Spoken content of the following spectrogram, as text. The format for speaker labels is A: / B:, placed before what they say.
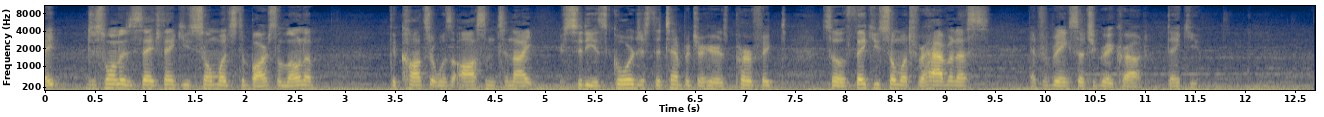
A: Hey, just wanted to say thank you so much to Barcelona. The concert was awesome tonight. Your city is gorgeous. The temperature here is perfect. So thank you so much for having us and for being such a great crowd. Thank you.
